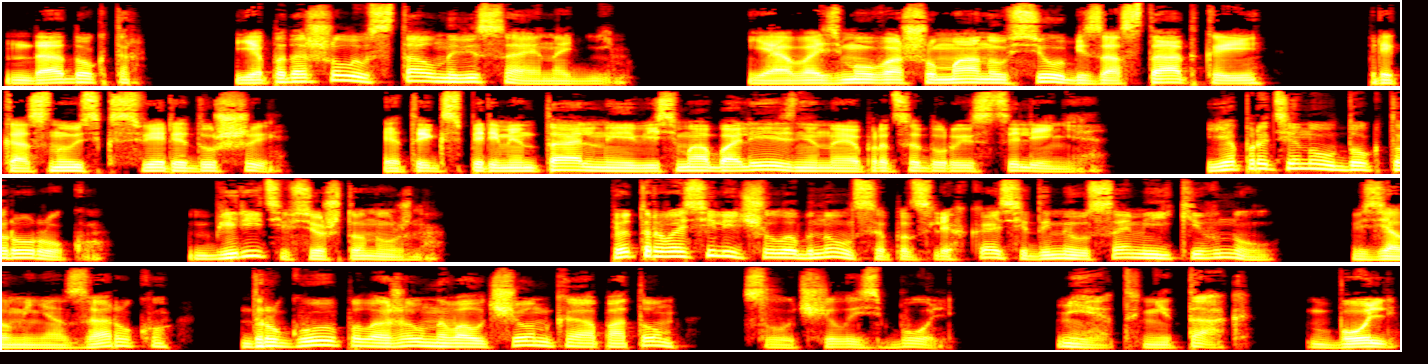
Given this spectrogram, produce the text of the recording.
«Да, доктор». Я подошел и встал, нависая над ним. «Я возьму вашу ману всю, без остатка, и прикоснусь к сфере души. Это экспериментальная и весьма болезненная процедура исцеления. Я протянул доктору руку. Берите все, что нужно. Петр Васильевич улыбнулся под слегка седыми усами и кивнул. Взял меня за руку, другую положил на волчонка, а потом случилась боль. Нет, не так. Боль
